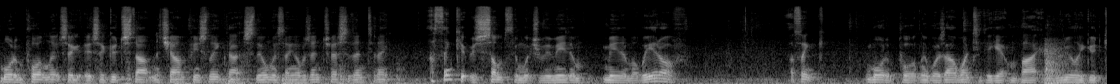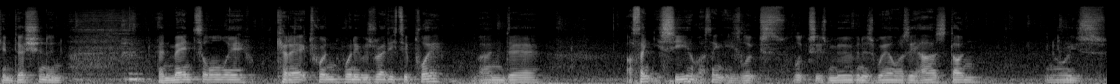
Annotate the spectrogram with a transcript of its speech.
more importantly, it's a, it's a good start in the Champions League. That's the only thing I was interested in tonight. I think it was something which we made them made them aware of. I think more importantly was I wanted to get them back in really good condition and and mentally correct when, when he was ready to play. And uh, I think you see him. I think he looks looks he's moving as well as he has done. You know, he's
